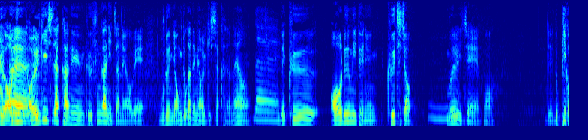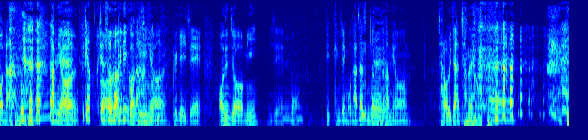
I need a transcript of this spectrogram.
그 어는 네. 얼기 시작하는 그 순간이 있잖아요. 왜 물은 0도가 되면 얼기 시작하잖아요. 네. 근데 그 얼음이 되는 그 지점을 음. 이제 뭐 이제 높이거나 하면 그래요. 그래서 어, 끓이거나 하면 그게 이제 어는 점이 이제 뭐 되- 굉장히 뭐 낮아진다거나 음, 네. 하면 잘 얼지 않잖아요. 네. 그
